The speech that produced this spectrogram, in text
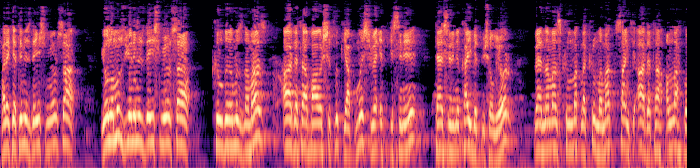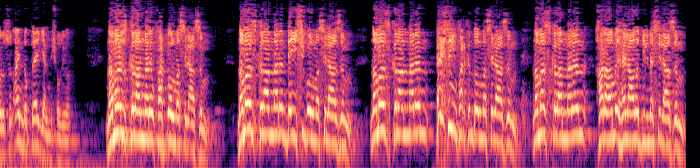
hareketimiz değişmiyorsa, yolumuz yönümüz değişmiyorsa, kıldığımız namaz adeta bağışıklık yapmış ve etkisini, tesirini kaybetmiş oluyor ve namaz kılmakla kılmamak sanki adeta Allah korusun aynı noktaya gelmiş oluyor. Namaz kılanların farklı olması lazım. Namaz kılanların değişik olması lazım. Namaz kılanların her şeyin farkında olması lazım. Namaz kılanların haramı helalı bilmesi lazım.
